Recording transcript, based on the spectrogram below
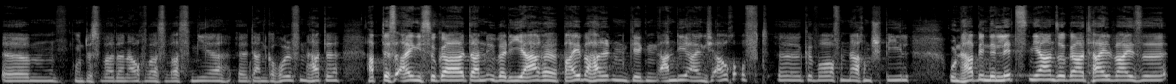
Ähm, und das war dann auch was, was mir äh, dann geholfen hatte. Habe das eigentlich sogar dann über die Jahre beibehalten, gegen Andy eigentlich auch oft äh, geworfen nach dem Spiel. Und habe in den letzten Jahren sogar teilweise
